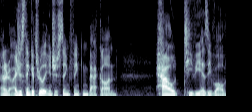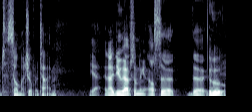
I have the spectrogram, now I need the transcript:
I don't know. I just think it's really interesting thinking back on how TV has evolved so much over time. yeah. And I do have something else to the Ooh.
